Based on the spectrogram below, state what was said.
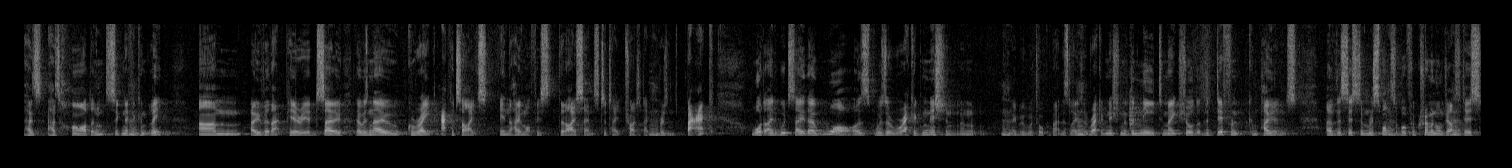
has, has hardened significantly um, over that period. So there was no great appetite in the Home Office that I sensed to take, try to take mm. prisons back. What I would say there was was a recognition, and Mm. Hmm. Maybe we'll talk about this later. Mm. Recognition of the need to make sure that the different components of the system responsible mm. for criminal hmm. justice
